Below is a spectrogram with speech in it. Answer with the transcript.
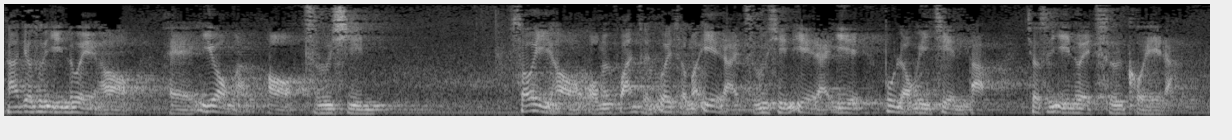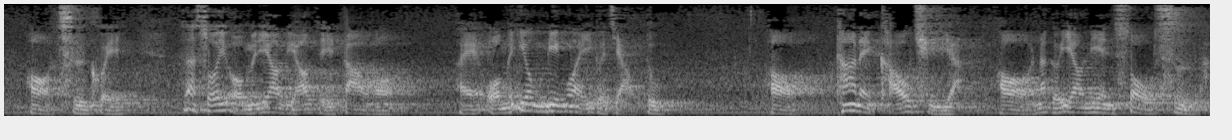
他就是因为哈。哎用啊哦执心，所以哈我们凡尘为什么越来执心越来越不容易见到，就是因为吃亏了哦吃亏。那所以我们要了解到哦，哎我们用另外一个角度哦，他呢考取呀哦那个要念硕士啊。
